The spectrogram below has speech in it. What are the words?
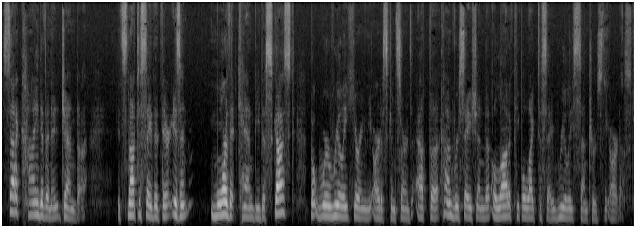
set a kind of an agenda. It's not to say that there isn't more that can be discussed, but we're really hearing the artist's concerns at the conversation that a lot of people like to say really centers the artist.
